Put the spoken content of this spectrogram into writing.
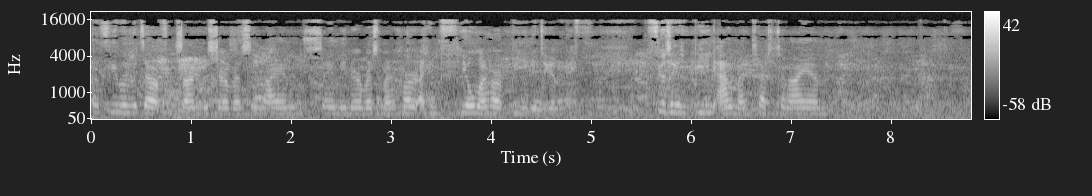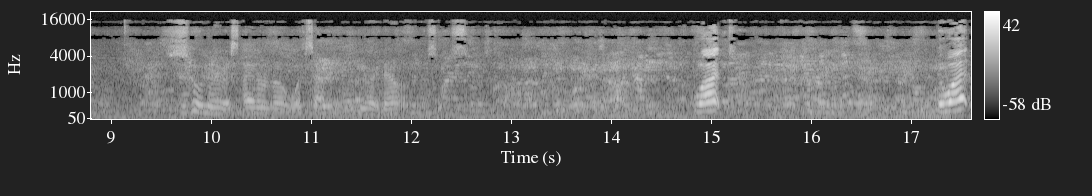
a few minutes out from starting the service and I am insanely nervous. My heart, I can feel my heart beating. It's like, it feels like it's beating out of my chest and I am so nervous. I don't know what's happening to me right now. What? The what?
